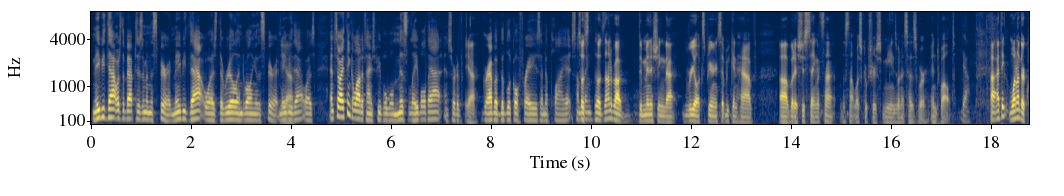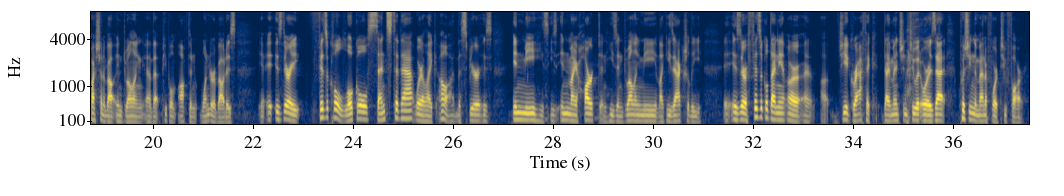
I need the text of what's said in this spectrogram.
maybe that was the baptism in the Spirit. Maybe that was the real indwelling of the Spirit. Maybe Yeah. that was. And so I think a lot of times people will mislabel that and sort of Yeah. grab a biblical phrase and apply it to So it's, so it's not about diminishing that real experience that we can have, uh, but it's just saying that's not that's not what Scripture means when it says we're indwelt. yeah. Uh, I think one other question about indwelling uh, that people often wonder about is is there a physical local sense to that where like oh uh, the spirit is in me he's he's in my heart and he's indwelling me like he's actually is there a physical dynamic or a, a geographic dimension to it or is that pushing the metaphor too far?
